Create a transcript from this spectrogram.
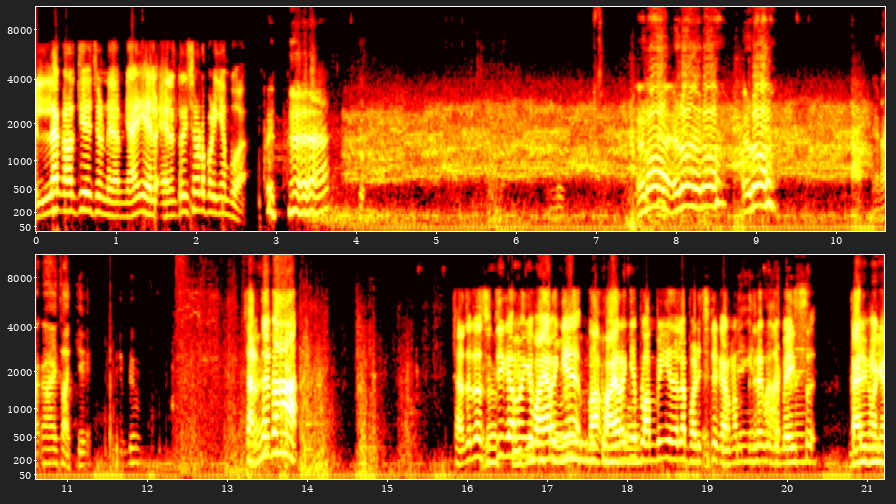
എല്ലാം കണക്ട് ചെയ്ത് വെച്ചിട്ടുണ്ട്. ഞാൻ ഇലക്ട്രീഷ്യനോട് പഠിക്കാൻ പോവാ. എടാ എടാ എടാ എടാ. എടാ കായ് സഖി ഇപ്പം ശരത്തേട്ടാ ശരത്തേട്ടാ സ്വിച്ച് കയറണമെങ്കിൽ വയറിങ് വയറിങ് പ്ലംബിങ് ഇതെല്ലാം പഠിച്ചിട്ട് കാരണം ഇതിനെ കുറിച്ച് ബേസ് കാര്യങ്ങളൊക്കെ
